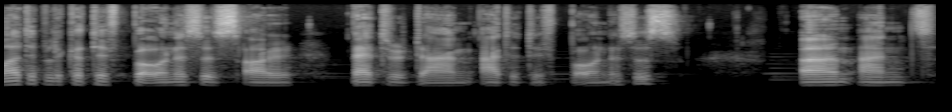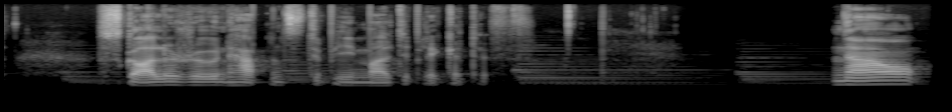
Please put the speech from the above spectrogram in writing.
multiplicative bonuses are better than additive bonuses. Um, and Scholar Rune happens to be multiplicative. Now,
